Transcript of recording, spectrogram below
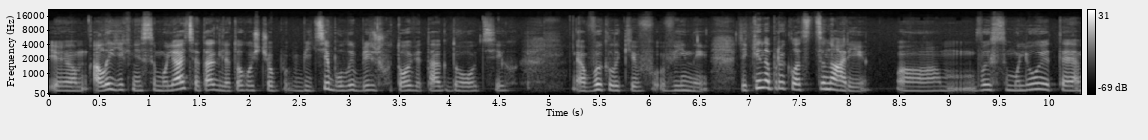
е, але їхня симуляція так, для того, щоб бійці були більш готові так, до цих е, викликів війни. Які, наприклад, сценарії е, ви симулюєте,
